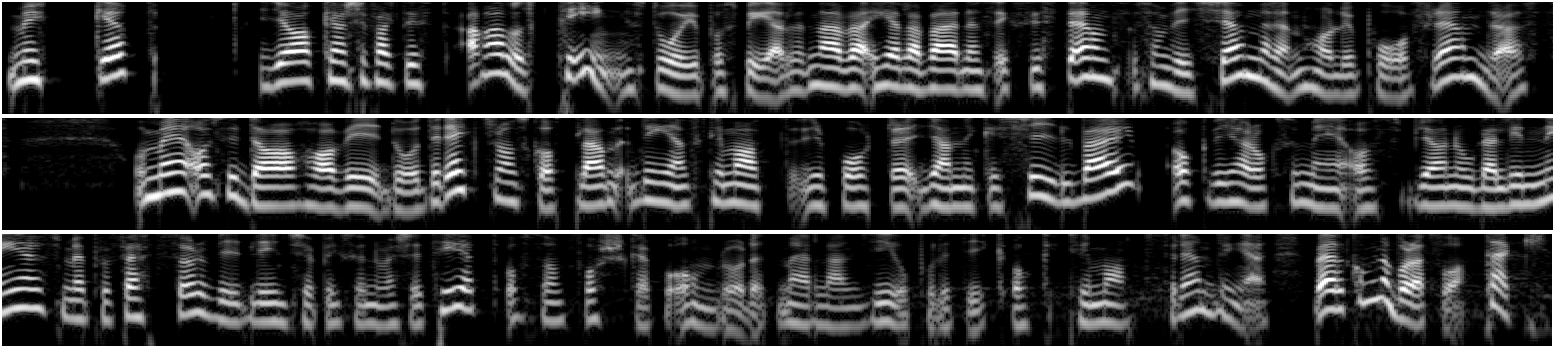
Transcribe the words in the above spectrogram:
Mycket Ja, kanske faktiskt allting står ju på spel när hela världens existens som vi känner den håller på att förändras. Och med oss idag har vi då direkt från Skottland DNs klimatreporter Jannike Kilberg och vi har också med oss Björn-Ola Linnér som är professor vid Linköpings universitet och som forskar på området mellan geopolitik och klimatförändringar. Välkomna båda två. Tack.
